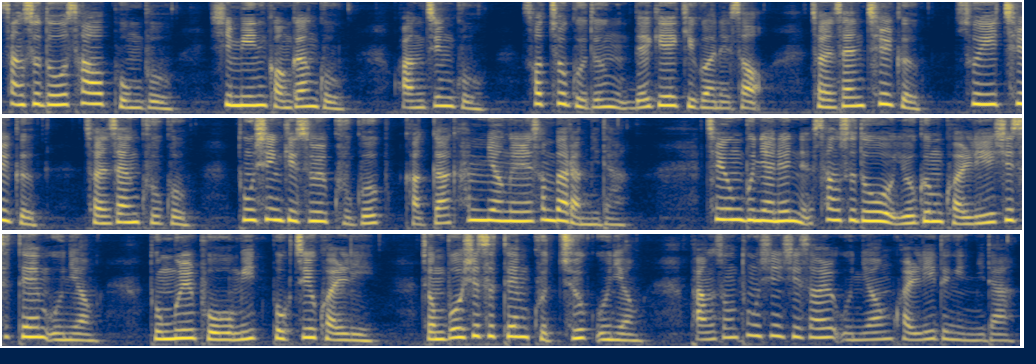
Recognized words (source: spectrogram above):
상수도 사업본부, 시민건강구, 광진구, 서초구 등 4개 기관에서 전산 7급, 수의 7급, 전산 9급, 통신기술 9급 각각 1명을 선발합니다. 채용 분야는 상수도 요금 관리 시스템 운영, 동물 보호 및 복지 관리, 정보 시스템 구축 운영, 방송통신시설 운영 관리 등입니다.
